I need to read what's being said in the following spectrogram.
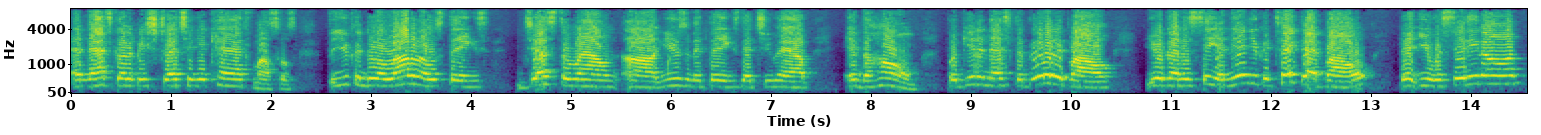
and that's going to be stretching your calf muscles. So you can do a lot of those things just around uh, using the things that you have in the home. But getting that stability ball, you're going to see. And then you can take that ball that you were sitting on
